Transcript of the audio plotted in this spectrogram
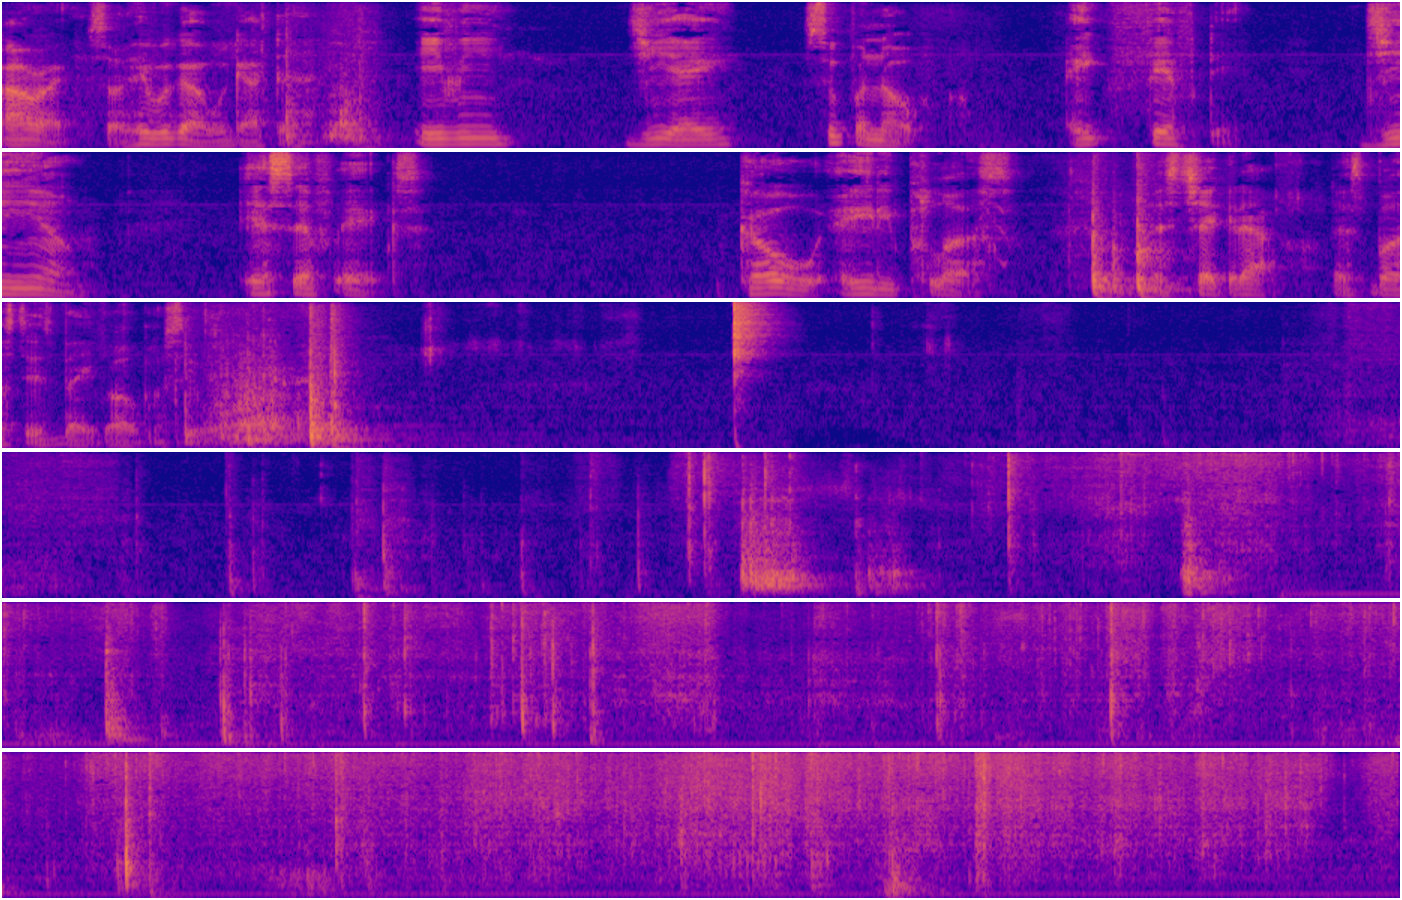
All right, so here we go. We got the EVGA Supernova 850 GM SFX Gold 80 Plus. Let's check it out. Let's bust this baby open and see what we got.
